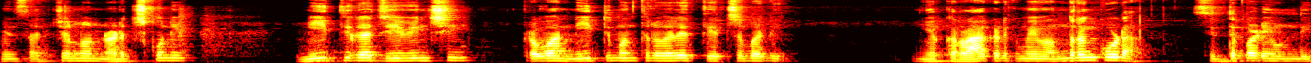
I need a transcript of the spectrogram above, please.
మేము సత్యంలో నడుచుకొని నీతిగా జీవించి ప్రభా నీతిమంతుల వలె తీర్చబడి మీ యొక్క రాకడికి మేమందరం కూడా సిద్ధపడి ఉండి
